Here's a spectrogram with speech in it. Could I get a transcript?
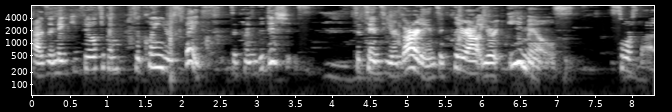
How does it make you feel to com- to clean your space, to clean the dishes, to tend to your garden, to clear out your emails? Sore spot.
